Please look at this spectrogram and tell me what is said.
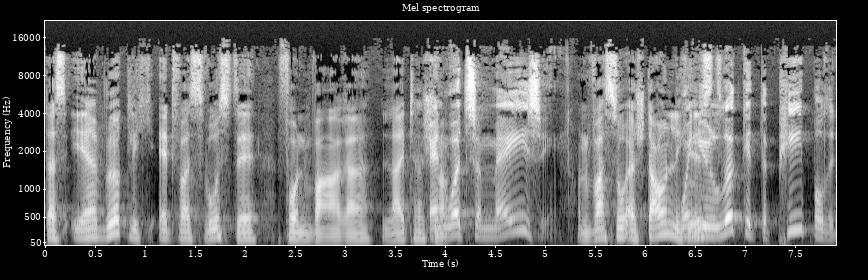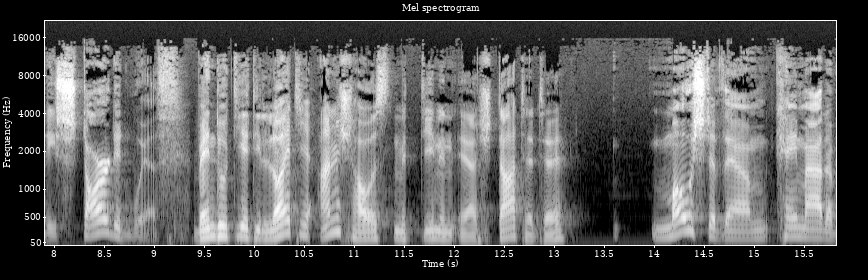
dass er wirklich etwas wusste von wahrer And Leiterschaft. what's amazing, Und was so erstaunlich when you ist, look at the people that he started with, wenn du dir die Leute anschaust, mit denen er startete, most of them came out of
